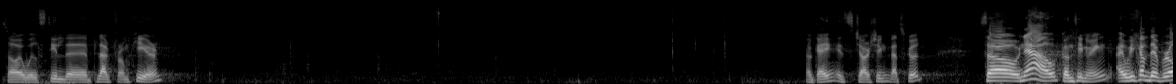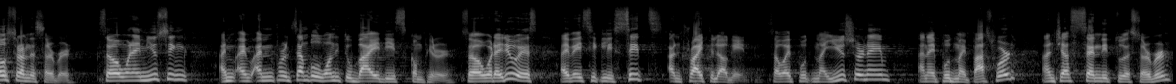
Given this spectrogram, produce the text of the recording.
So I will steal the plug from here. OK, it's charging. That's good. So now, continuing, we have the browser and the server. So when I'm using, I'm, I'm, I'm, for example, wanting to buy this computer. So what I do is I basically sit and try to log in. So I put my username and I put my password and just send it to the server.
